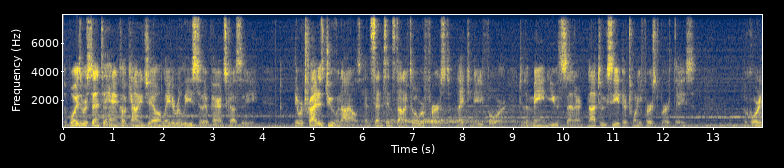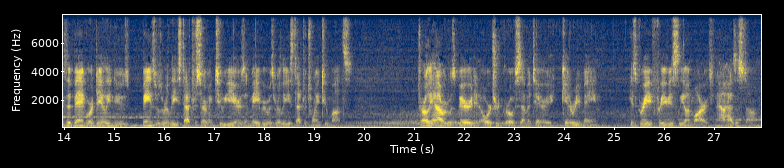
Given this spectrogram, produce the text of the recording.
The boys were sent to Hancock County Jail and later released to their parents' custody. They were tried as juveniles and sentenced on October 1st, 1984 to the Maine Youth Center not to exceed their 21st birthdays. According to the Bangor Daily News, Baines was released after serving two years, and Mabry was released after 22 months. Charlie Howard was buried in Orchard Grove Cemetery, Kittery, Maine. His grave, previously unmarked, now has a stone.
